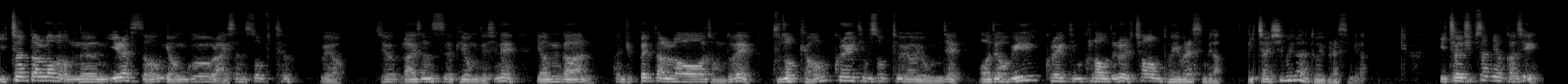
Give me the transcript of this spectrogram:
2,000달러가 넘는 일회성 연구 라이선스 소프트웨어, 즉 라이선스 비용 대신에 연간 한 600달러 정도의 구독형 크리에이티브 소프트웨어 요금제 어도비 크리에이티브 클라우드를 처음 도입을 했습니다. 2011년에 도입을 했습니다. 2013년까지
